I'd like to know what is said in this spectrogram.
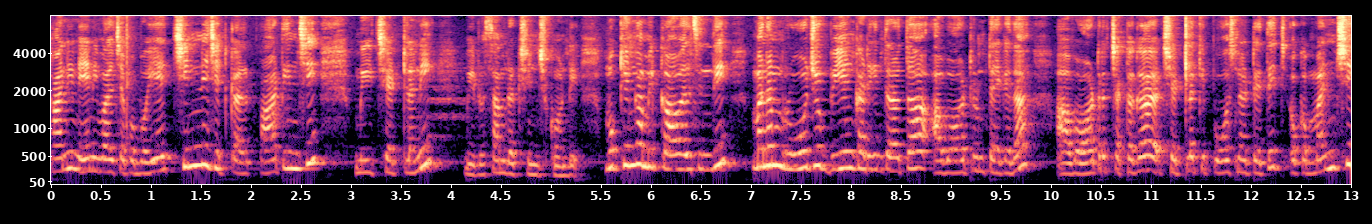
కానీ నేను ఇవాళ చెప్పబోయే చిన్ని చిట్కాలు పాటించి మీ చెట్లని మీరు సంరక్షించుకోండి. ముఖ్యంగా మీకు కావాల్సింది మనం రోజు బియ్యం కడిగిన తర్వాత ఆ వాటర్ ఉంటాయి కదా ఆ వాటర్ చక్కగా చెట్లకి పోసినట్టయితే ఒక మంచి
